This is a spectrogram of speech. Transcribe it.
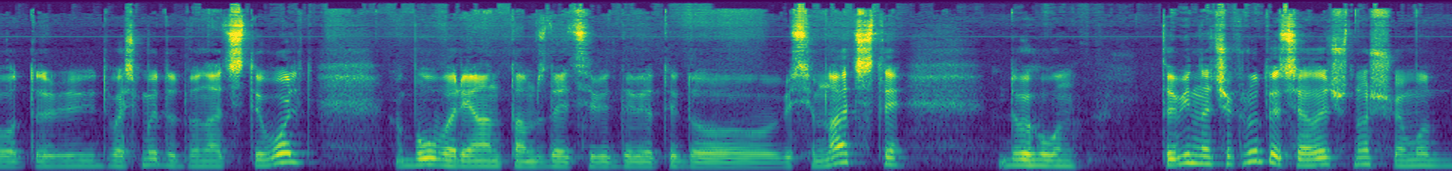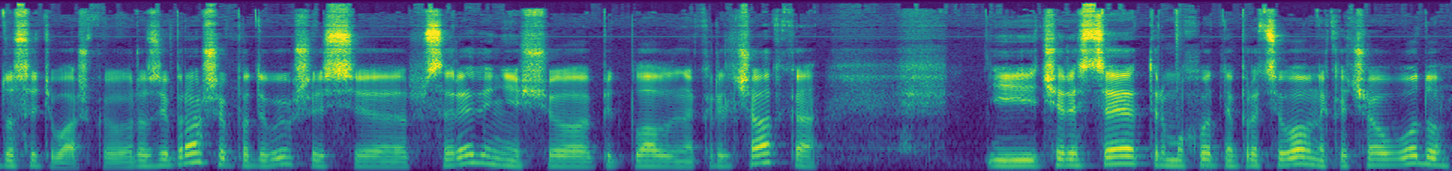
от від 8 до 12 вольт, був варіант, там, здається, від 9 до 18 двигун. То він наче крутиться, але чутно, що йому досить важко. Розібравши, подивившись е, всередині, що підплавлена крильчатка, і через це термоход не працював, не качав воду.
